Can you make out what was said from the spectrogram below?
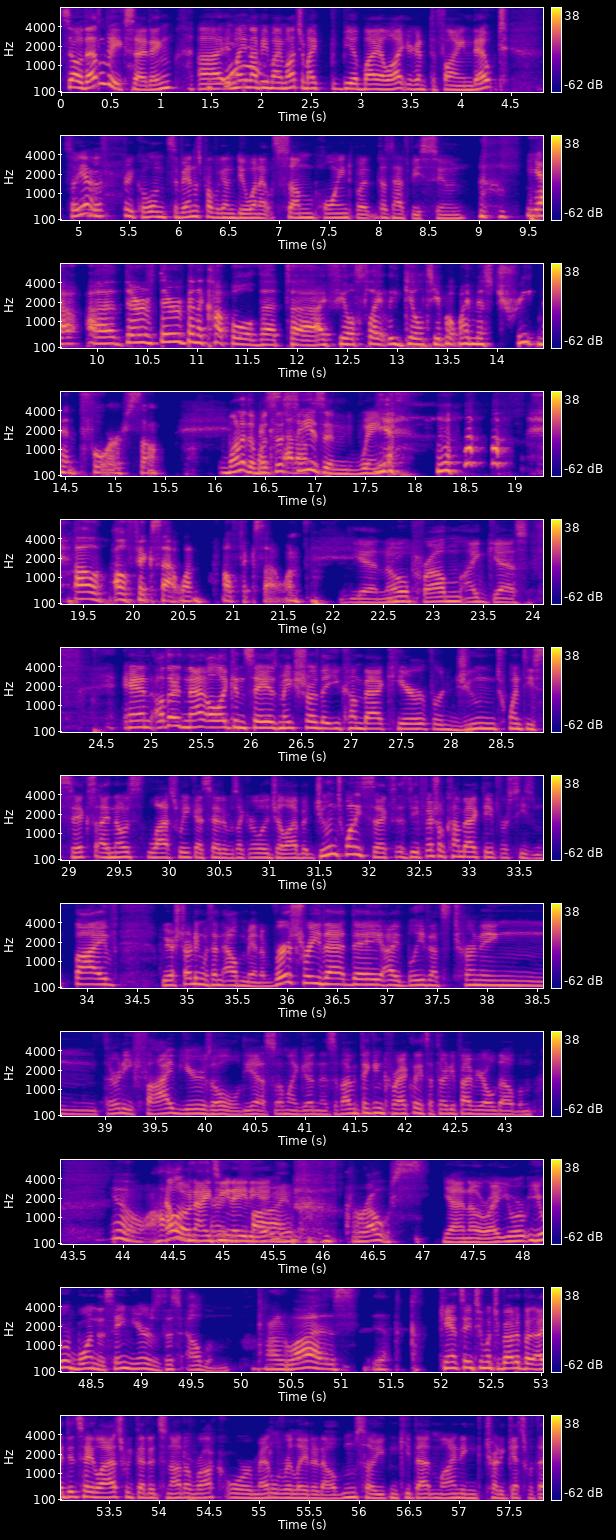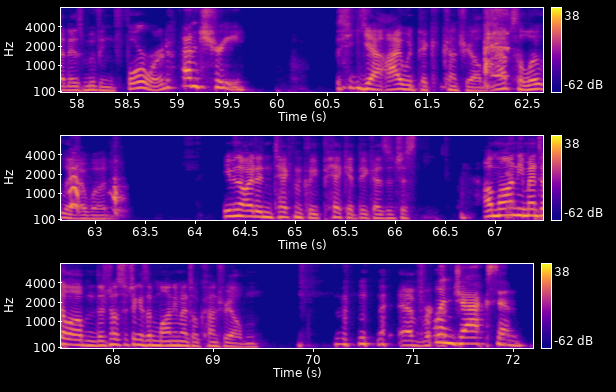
So that'll be exciting. Uh, It might not be by much. It might be by a lot. You're going to have to find out. So yeah, that's pretty cool. And Savannah's probably going to do one at some point, but it doesn't have to be soon. Yeah, uh, there there have been a couple that uh, I feel slightly guilty about my mistreatment for. So One of them was the that up. season, Wink. Yeah. I'll I'll fix that one. I'll fix that one. Yeah, no problem, I guess. And other than that, all I can say is make sure that you come back here for June 26th. I noticed last week I said it was like early July, but June 26th is the official comeback date for season five. We are starting with an album anniversary that day. I believe that's turning 35 years old. Yes. Oh my goodness. If I'm thinking correctly, it's a 35 year old album. Ew, Hello, be 1988. Gross. Yeah, I know, right? You were you were born the same year as this album. I was. Yeah. Can't say too much about it, but I did say last week that it's not a rock or metal related album, so you can keep that in mind and try to guess what that is moving forward. Country. Yeah, I would pick a country album. Absolutely, I would. Even though I didn't technically pick it because it's just a monumental album. There's no such thing as a monumental country album. Ever. Alan Jackson.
